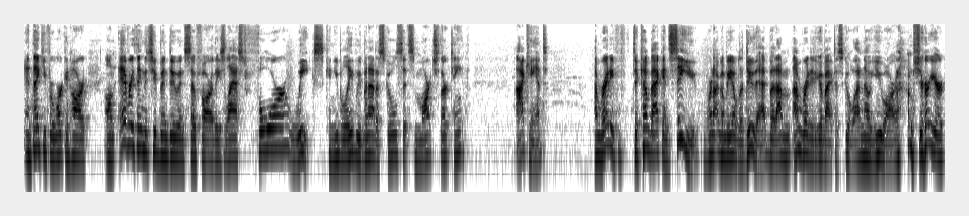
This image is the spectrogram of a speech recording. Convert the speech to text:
And thank you for working hard on everything that you've been doing so far these last four weeks. Can you believe we've been out of school since March 13th? I can't. I'm ready to come back and see you. We're not going to be able to do that, but I'm I'm ready to go back to school. I know you are, and I'm sure your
